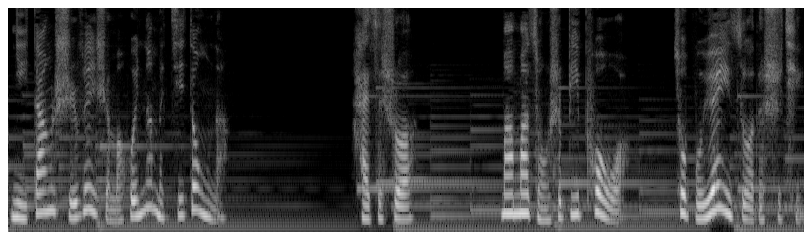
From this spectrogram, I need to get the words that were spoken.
你当时为什么会那么激动呢？”孩子说：“妈妈总是逼迫我做不愿意做的事情，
